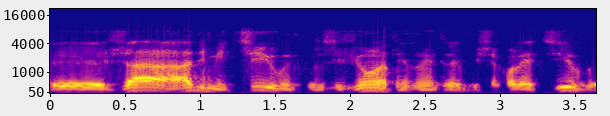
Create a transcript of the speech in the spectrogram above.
eh, já admitiu, inclusive ontem, numa entrevista coletiva,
